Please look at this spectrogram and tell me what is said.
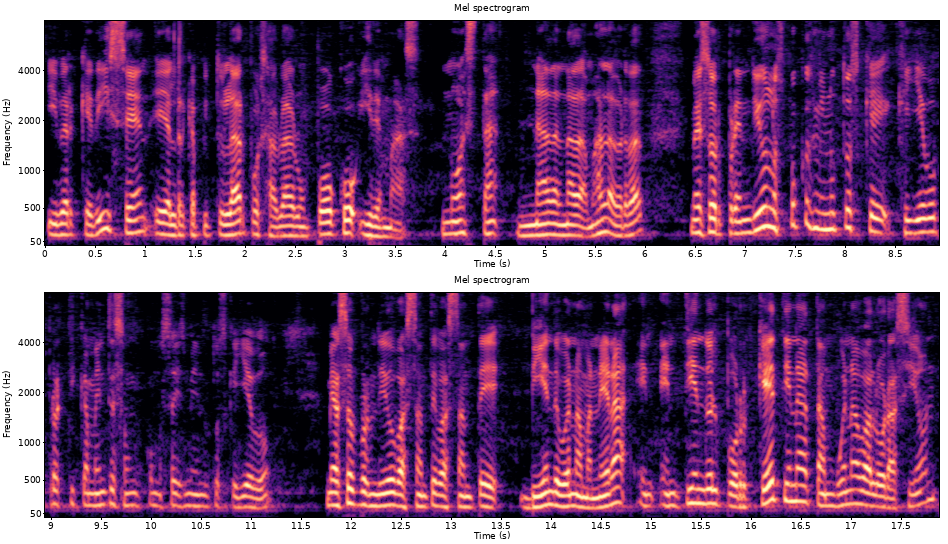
y ver qué dicen. Y el recapitular, pues hablar un poco y demás. No está nada, nada mal, la verdad. Me sorprendió en los pocos minutos que, que llevo, prácticamente son como seis minutos que llevo me ha sorprendido bastante, bastante bien, de buena manera. En- entiendo el por qué tiene tan buena valoración.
